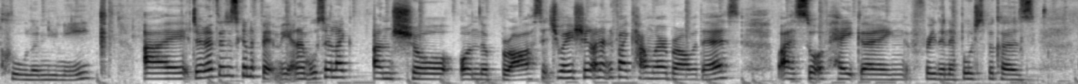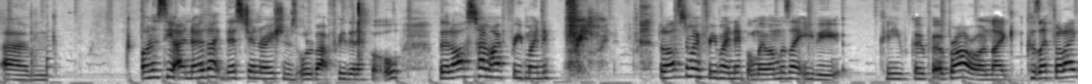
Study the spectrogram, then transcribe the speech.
cool and unique. I don't know if this is gonna fit me and I'm also like unsure on the bra situation. I don't know if I can wear a bra with this, but I sort of hate going through the nipple just because um, honestly, I know that this generation is all about free the nipple, but the last time I freed my, freed my nipple, the last time I freed my nipple, my mum was like, Evie, can you go put a bra on? Like, because I feel like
